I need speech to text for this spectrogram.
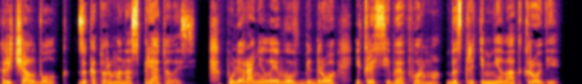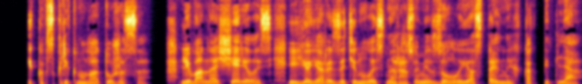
Рычал волк, за которым она спряталась. Пуля ранила его в бедро, и красивая форма быстро темнела от крови. Ика вскрикнула от ужаса. Ливана ощерилась, и ее ярость затянулась на разуме Золы и остальных, как петля.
